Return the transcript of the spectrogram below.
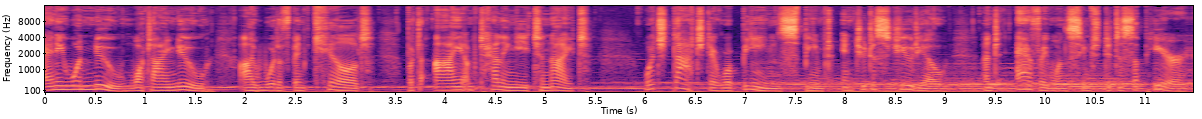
anyone knew what I knew, I would have been killed, but I am telling ye tonight. With that, there were beams beamed into the studio, and everyone seemed to disappear.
